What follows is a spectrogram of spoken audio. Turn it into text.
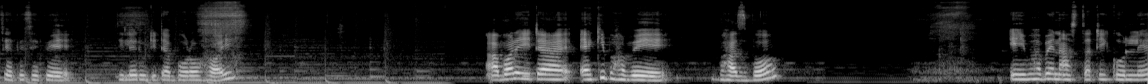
চেপে চেপে দিলে রুটিটা বড় হয়। আবার এটা একইভাবে ভাজবো। এইভাবে নাস্তাটি করলে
